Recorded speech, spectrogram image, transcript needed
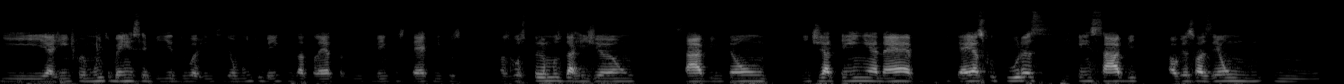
E a gente foi muito bem recebido, a gente se deu muito bem com os atletas, muito bem com os técnicos. Nós gostamos da região, sabe? Então, a gente já tem, né, ideias futuras de quem sabe talvez fazer um, um,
